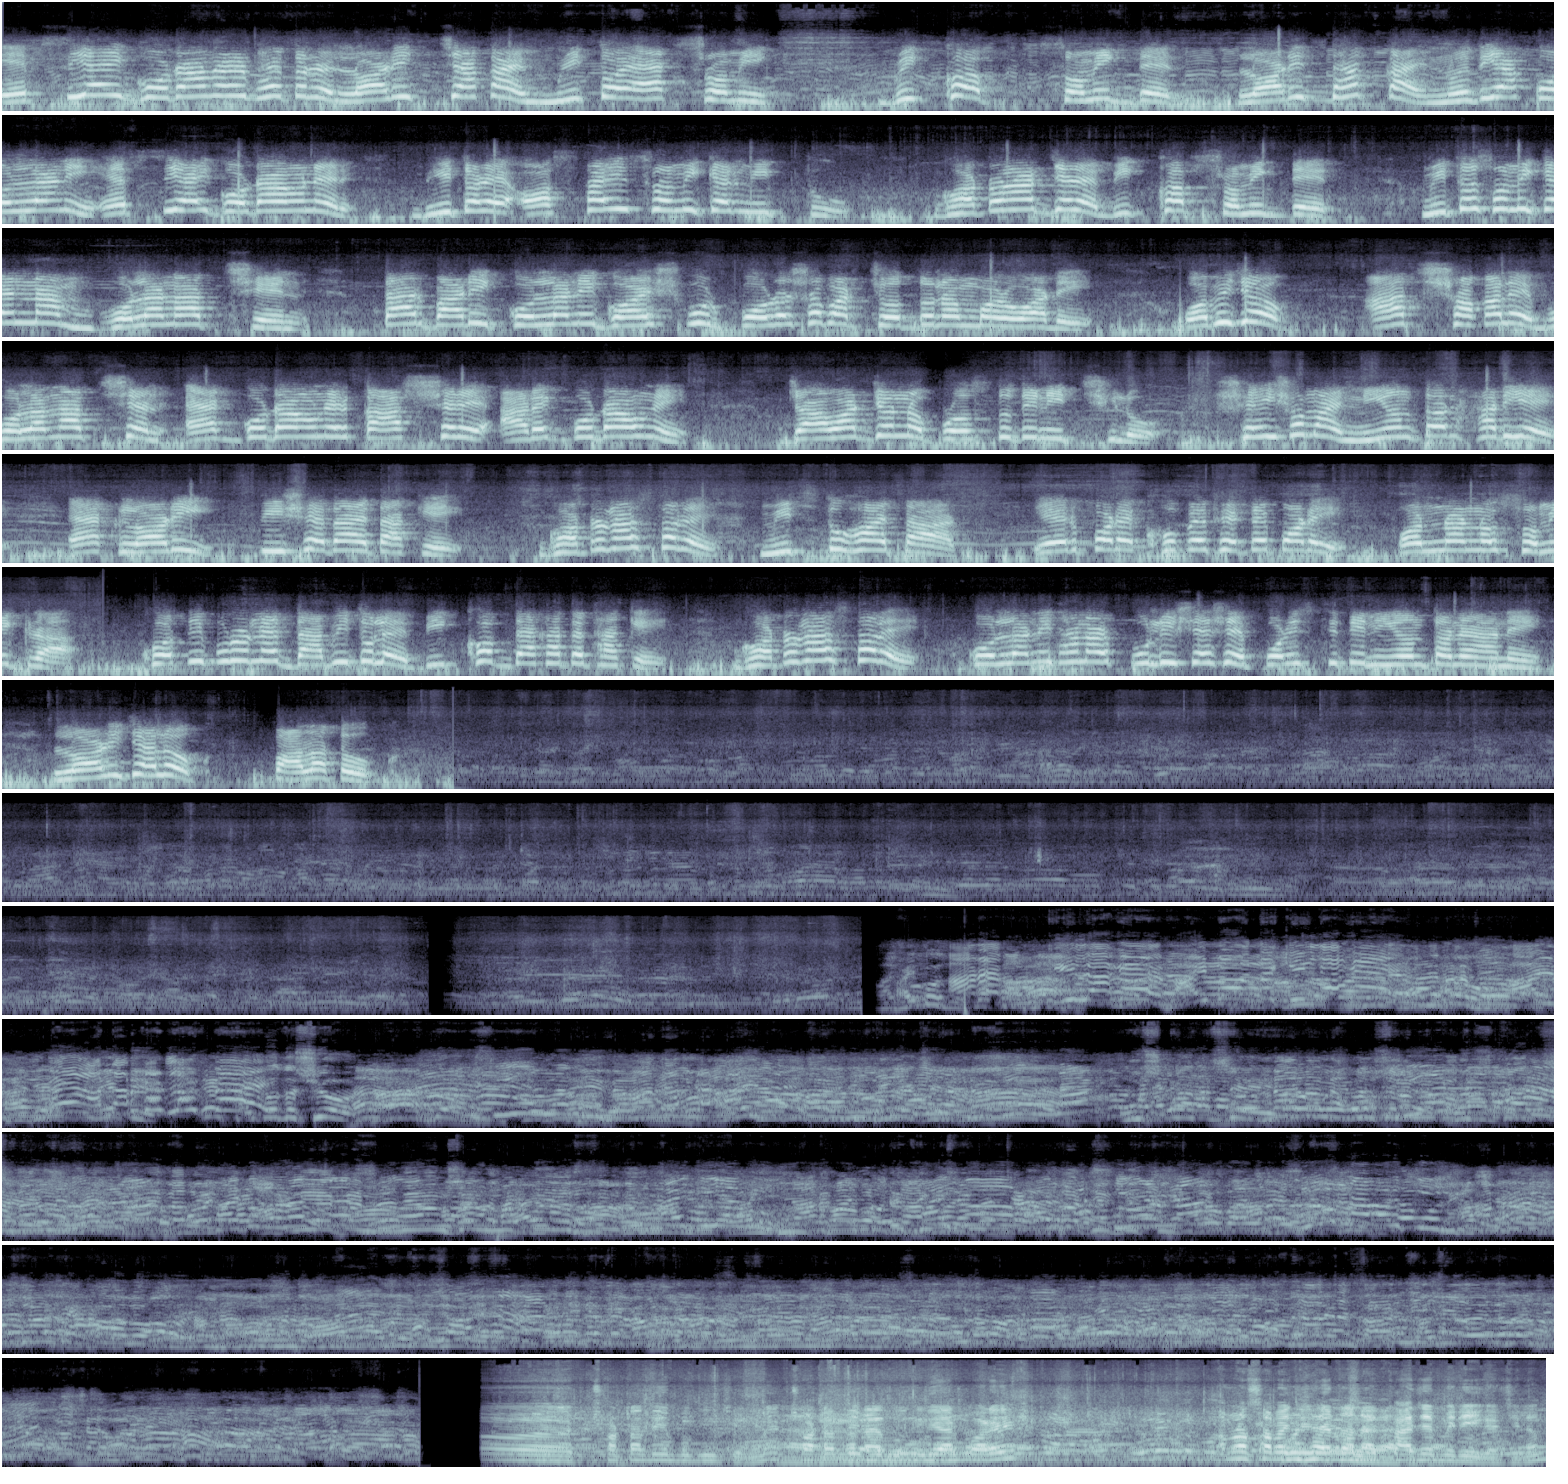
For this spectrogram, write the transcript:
FCI গোডাউনের ভেতরে লরির চাকায় মৃত এক শ্রমিক। বিক্ষোভ শ্রমিকদের। লরির ধাক্কায় নদিয়া কল্যাণী এফসিআই গোডাউনের ভিতরে অস্থায়ী শ্রমিকের মৃত্যু। ঘটনার জেরে বিক্ষোভ শ্রমিকদের। মৃত শ্রমিকের নাম ভোলানাথ সেন। তার বাড়ি কল্যাণী গয়েশপুর পৌরসভার চোদ্দ নম্বর ওয়ার্ডে। অভিযোগ, আজ সকালে ভোলানাথ সেন এক গোডাউনের কাজ সেরে আরেক গোডাউনে যাওয়ার জন্য প্রস্তুতি নিচ্ছিল। সেই সময় নিয়ন্ত্রণ হারিয়ে এক লরি পিষে দেয় তাকে। ঘটনাস্থলে মৃত্যু হয় তার। এরপরে ক্ষোভে ফেটে পড়ে অন্যান্য শ্রমিকরা। ক্ষতিপূরণের দাবি তুলে বিক্ষোভ দেখাতে থাকে। ঘটনাস্থলে কল্যাণী থানার পুলিশ এসে পরিস্থিতি নিয়ন্ত্রণে আনে। লরি চালক, পালাতক আরে কি লাগে? ভাই বলতে কি ছটা দিয়ে বুকিং ছিল না ছটা দিয়ে বুকিং দেওয়ার পরে আমরা সবাই কাজে বেরিয়ে গেছিলাম।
